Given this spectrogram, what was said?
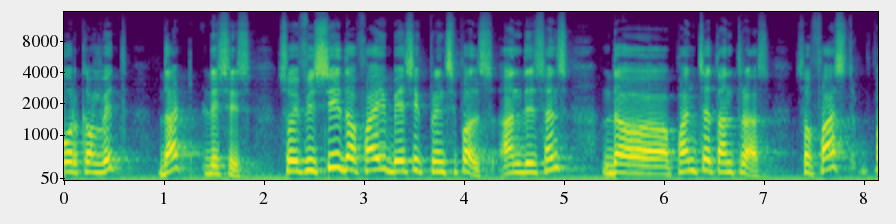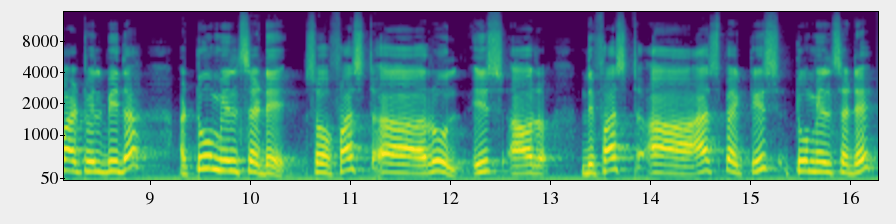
overcome with that disease so if we see the five basic principles and this sense the pancha tantras so first part will be the uh, two meals a day. So first uh, rule is or the first uh, aspect is two meals a day.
